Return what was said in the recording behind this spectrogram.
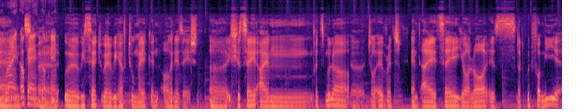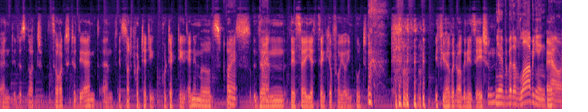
Right, okay, uh, okay. uh, we said, well, we have to make an organization. Uh, if you say I'm Fritz Müller, uh, Joe Average, and I say your law is not good for me and it is not thought to the end and it's not protecting protecting animals, but Right, then they say, yes, thank you for your input. if you have an organization, You have a bit of lobbying power.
